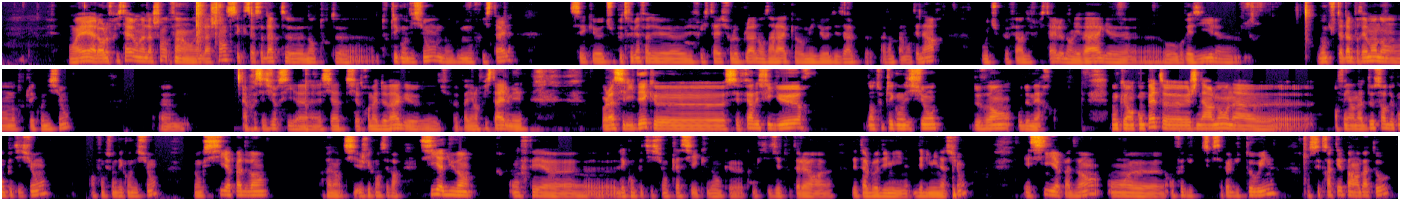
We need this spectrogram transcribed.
Ouais, alors le freestyle, on a la chance, enfin, on a la chance, c'est que ça s'adapte euh, dans toutes, euh, toutes les conditions, dans mon freestyle. C'est que tu peux très bien faire euh, du, freestyle sur le plat dans un lac au milieu des Alpes, par exemple à Monténard, ou tu peux faire du freestyle dans les vagues au Brésil. Donc tu t'adaptes vraiment dans, toutes les conditions. après, c'est sûr, s'il y, a, y, a 3 mètres de vague, tu vas pas y aller en freestyle, mais voilà, c'est l'idée que c'est faire des figures dans toutes les conditions de vent ou de mer. Donc en compète, généralement, on a, enfin, il y en a deux sortes de compétitions en fonction des conditions. Donc s'il n'y a pas de vent, enfin non, si, je vais commencer par, s'il y a du vent, on fait les compétitions classiques, donc comme je disais tout à l'heure, des tableaux d'élimination. Et s'il n'y a pas de vent, on, on fait du, ce qui s'appelle du tow-in. On s'est tracté par un bateau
